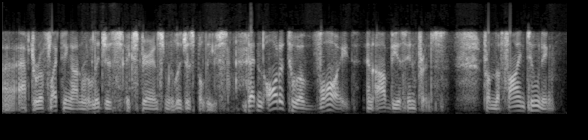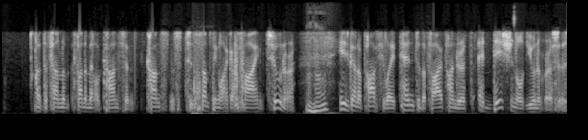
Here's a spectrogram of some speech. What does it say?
uh, after reflecting on religious experience and religious beliefs, that in order to avoid an obvious inference from the fine tuning of the fund- fundamental constant, constants to something like a fine tuner, mm-hmm. he's going to postulate 10 to the 500th additional universes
